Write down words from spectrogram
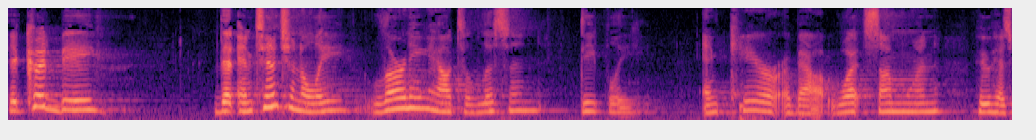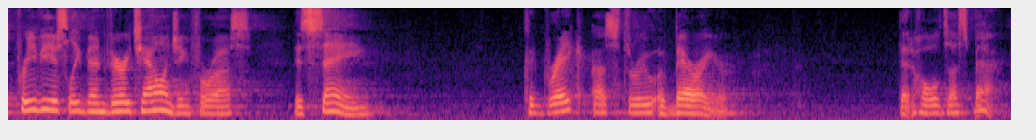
It could be that intentionally learning how to listen deeply and care about what someone who has previously been very challenging for us is saying could break us through a barrier that holds us back.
